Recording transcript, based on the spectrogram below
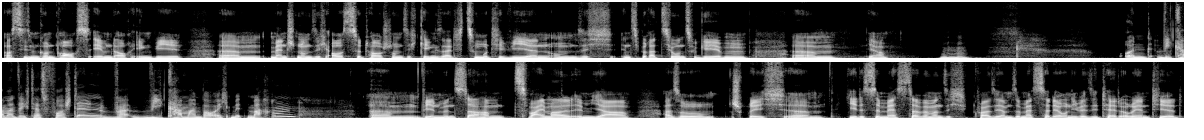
aus diesem Grund braucht es eben auch irgendwie ähm, Menschen, um sich auszutauschen, um sich gegenseitig zu motivieren, um sich Inspiration zu geben. Ähm, ja. Mhm. Und wie kann man sich das vorstellen? Wie kann man bei euch mitmachen? Ähm, wir in Münster haben zweimal im Jahr, also sprich ähm, jedes Semester, wenn man sich quasi am Semester der Universität orientiert,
